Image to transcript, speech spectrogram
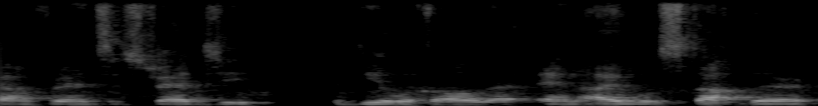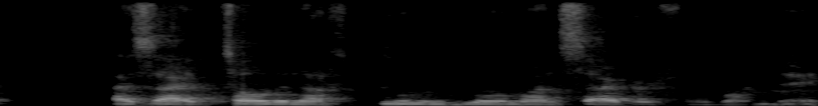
comprehensive strategy to deal with all that. And I will stop there as I've told enough doom and gloom on cyber for one day.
